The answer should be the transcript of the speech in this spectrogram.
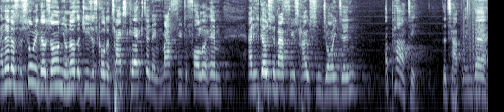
And then, as the story goes on, you'll know that Jesus called a tax collector named Matthew to follow him. And he goes to Matthew's house and joins in a party that's happening there.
